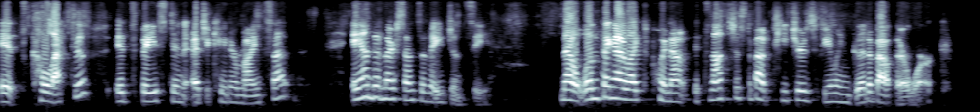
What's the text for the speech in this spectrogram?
It's collective, it's based in educator mindset, and in their sense of agency. Now, one thing I like to point out, it's not just about teachers feeling good about their work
